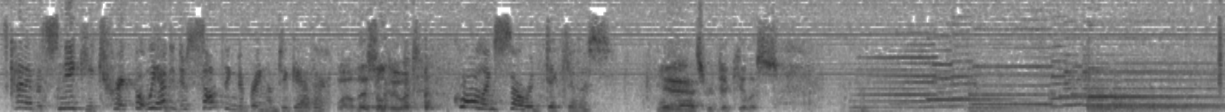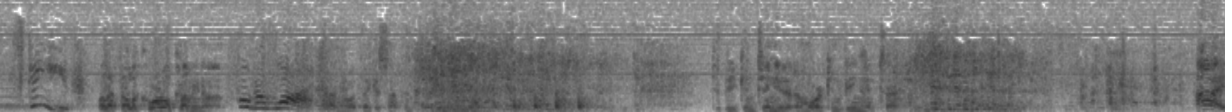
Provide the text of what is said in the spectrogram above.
It's kind of a sneaky trick, but we had to do something to bring them together. Well, this'll do it. Quarreling's so ridiculous. Yeah, it's ridiculous. Steve, Well, I felt a quarrel coming on. over what? I don't know. I'll think of something. to be continued at a more convenient time. Hi,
